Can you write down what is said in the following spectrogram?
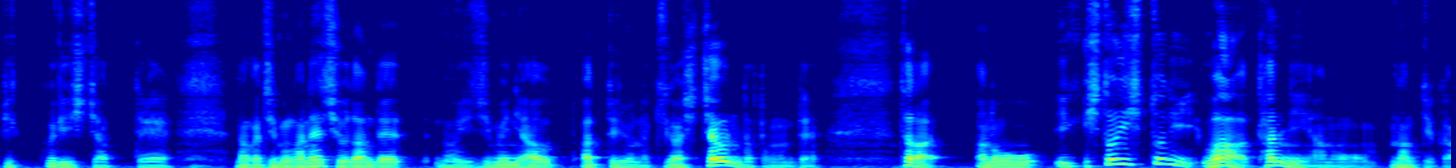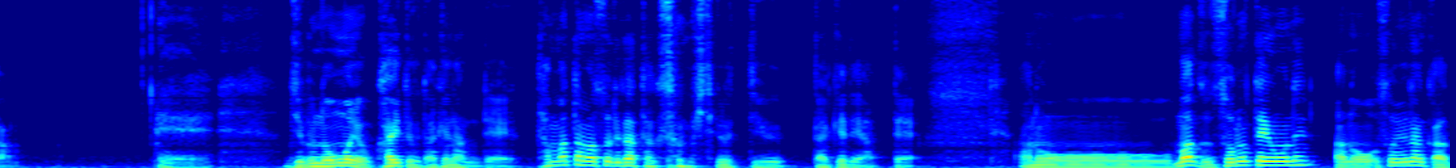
びっくりしちゃってなんか自分がね集団でのいじめに遭う合ってるような気がしちゃうんだと思うんで。ただあの一人一人は単にあのなていうか、えー自分の思いを書いてるだけなんでたまたまそれがたくさん来てるっていうだけであってあのーまずその点をね、あのそういうなんか、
